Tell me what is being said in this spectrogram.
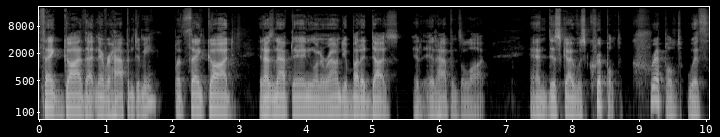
thank God, that never happened to me, but thank God it hasn't happened to anyone around you, but it does. It, it happens a lot. And this guy was crippled, crippled with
